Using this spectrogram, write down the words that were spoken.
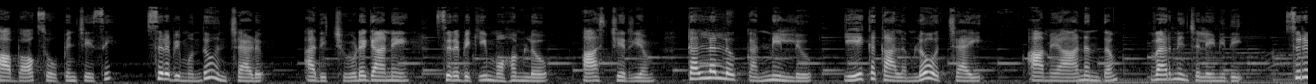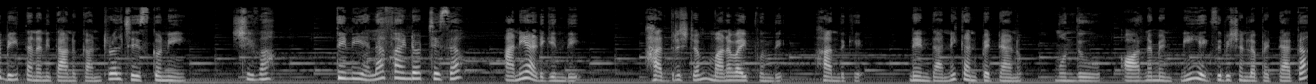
ఆ బాక్స్ ఓపెన్ చేసి సురభి ముందు ఉంచాడు. అది చూడగానే సురభికి మొహంలో ఆశ్చర్యం. కళ్ళల్లో కన్నీళ్ళు ఏకకాలంలో వచ్చాయి. ఆమె ఆనందం వర్ణించలేనిది. సురభి తనని తాను కంట్రోల్ చేసుకుని శివ తిని ఎలా ఫైండ్ అవుట్ అని అడిగింది. అదృష్టం మనవైపుంది ఉంది. అందుకే నేను దాన్ని కనిపెట్టాను. ముందు ఆర్నమెంట్ని ఎగ్జిబిషన్లో పెట్టాక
